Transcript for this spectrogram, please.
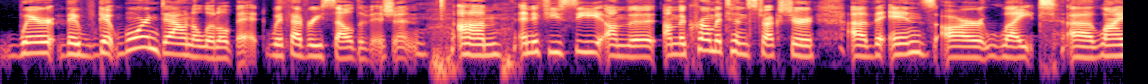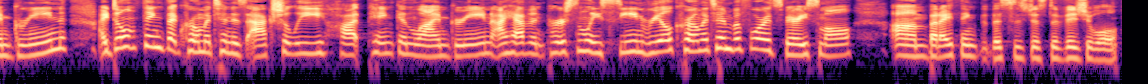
where they get worn down a little bit with every cell division. Um, and if you see on the on the chromatin structure, uh, the ends are light uh, lime green. I don't think that chromatin is actually hot pink and lime green. I haven't personally seen real chromatin before; it's very small, um, but I think that this is just a visual.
